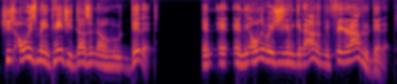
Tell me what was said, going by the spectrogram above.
she's always maintained she doesn't know who did it. And, and, and the only way she's going to get out is we figure out who did it.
